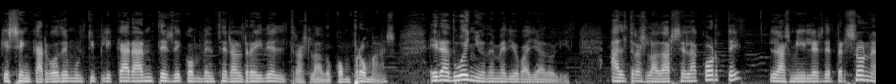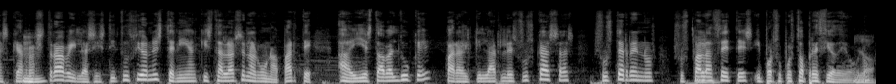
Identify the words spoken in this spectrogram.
que se encargó de multiplicar antes de convencer al rey del traslado. Compró más. Era dueño de medio Valladolid. Al trasladarse la corte, las miles de personas que arrastraba y las instituciones tenían que instalarse en alguna parte. Ahí estaba el duque para alquilarles sus casas, sus terrenos, sus palacetes y por supuesto a precio de oro.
